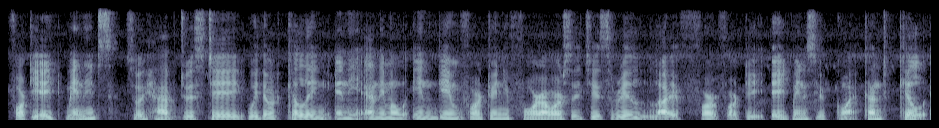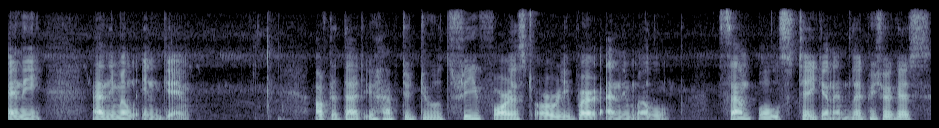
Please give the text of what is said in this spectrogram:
48 minutes. So you have to stay without killing any animal in game for 24 hours which is real life for 48 minutes. You can't kill any animal in game. After that you have to do three forest or river animal samples taken and let me show you guys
